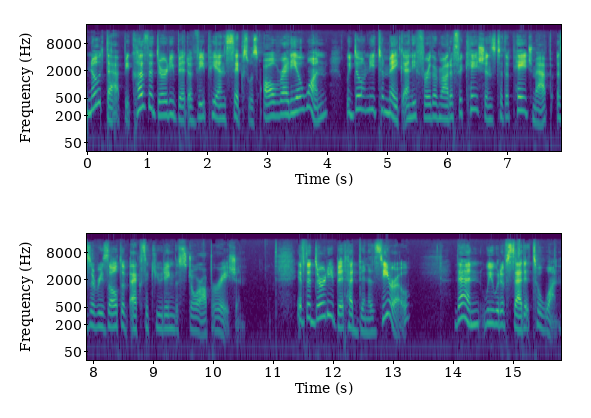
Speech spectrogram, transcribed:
Note that because the dirty bit of VPN 6 was already a 1, we don't need to make any further modifications to the page map as a result of executing the store operation. If the dirty bit had been a 0, then we would have set it to 1.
